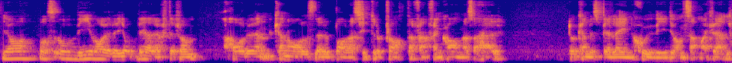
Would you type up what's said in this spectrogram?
Ja, och, och vi har ju det jobbigare eftersom har du en kanal där du bara sitter och pratar framför en kamera så här, då kan du spela in sju videon samma kväll.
